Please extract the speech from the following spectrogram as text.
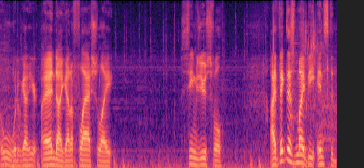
Oh, what do we got here? And I got a flashlight. Seems useful. I think this might be instant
